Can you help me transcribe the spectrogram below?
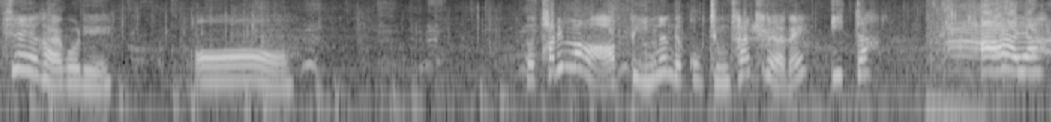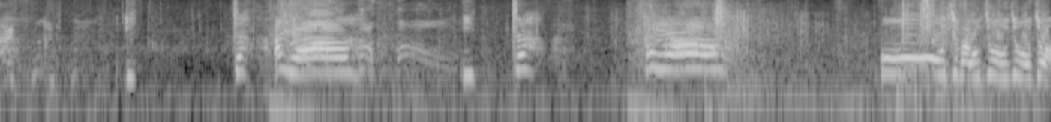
희생의 갈고리. 어. 이거 살인마가 앞에 있는데 꼭 지금 탈출해야 돼? 이자. 아야. 이자. 아야. 이자. 아야. 오 오지마 오지마 오지마 오지마.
